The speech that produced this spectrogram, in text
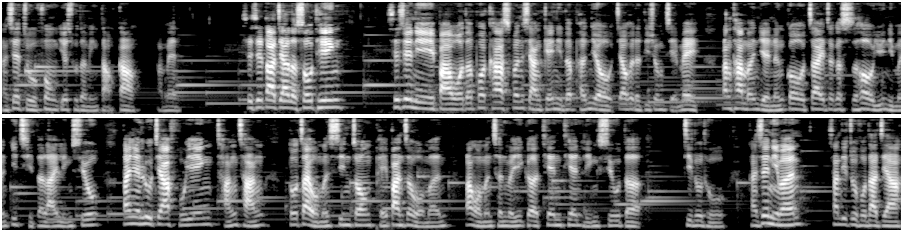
感谢主，奉耶稣的名祷告，阿门。谢谢大家的收听，谢谢你把我的 podcast 分享给你的朋友、教会的弟兄姐妹，让他们也能够在这个时候与你们一起的来灵修。但愿路加福音常常。都在我们心中陪伴着我们，让我们成为一个天天灵修的基督徒。感谢你们，上帝祝福大家。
